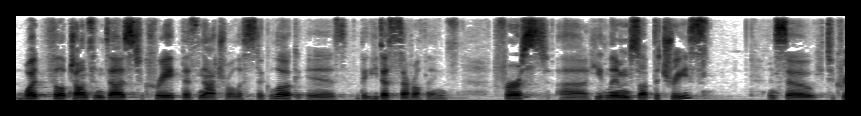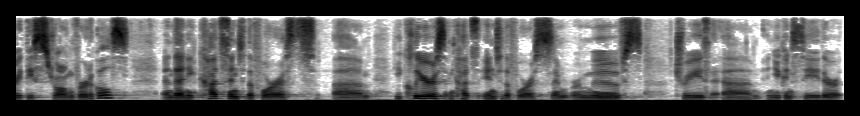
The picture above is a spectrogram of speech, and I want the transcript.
What Philip Johnson does to create this naturalistic look is that he does several things. First, uh, he limbs up the trees, and so to create these strong verticals, and then he cuts into the forests. Um, he clears and cuts into the forests and removes trees. Um, and you can see there,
